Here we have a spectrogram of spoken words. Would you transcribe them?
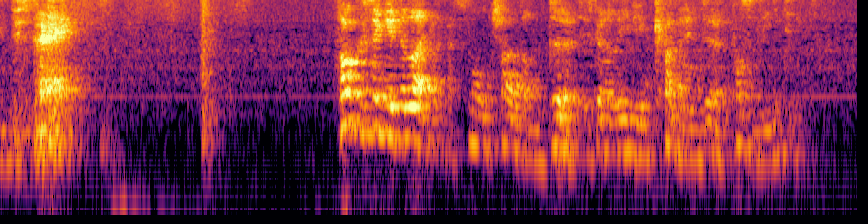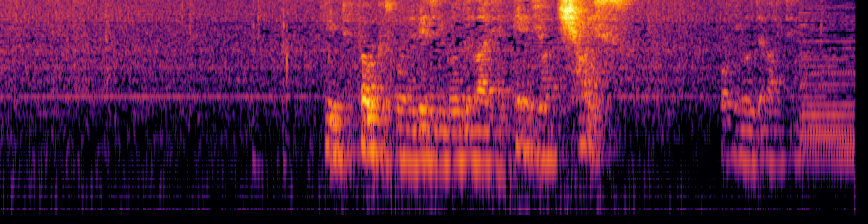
In despair. Focusing your delight like a small child on dirt is going to leave you covered in dirt, possibly eating it. You need to focus what it is you will delight in. It is your choice what you will delight in.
